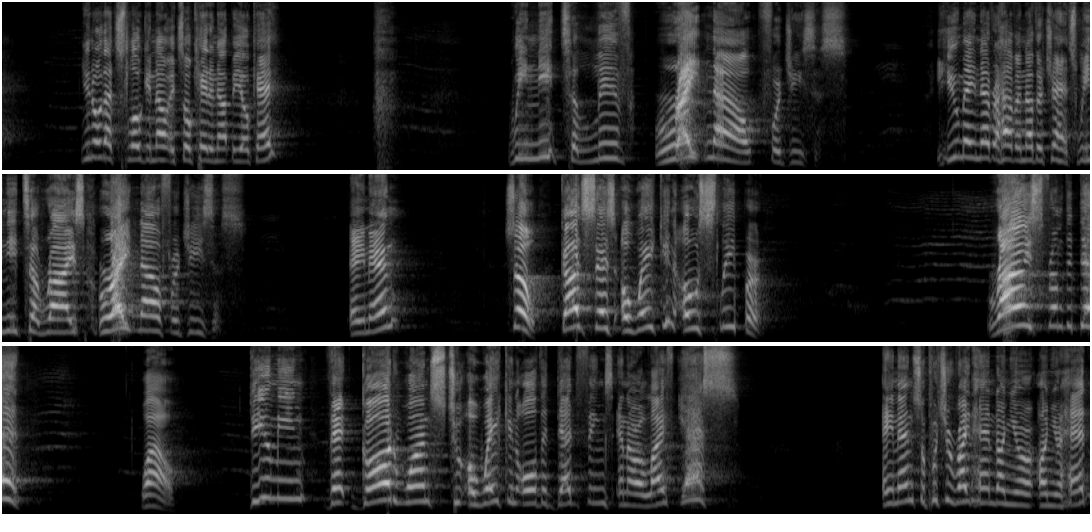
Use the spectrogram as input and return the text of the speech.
You know that slogan now, it's okay to not be okay? We need to live right now for Jesus. You may never have another chance. We need to rise right now for Jesus. Amen? So, God says, Awaken, O sleeper. Rise from the dead. Wow. Do you mean that God wants to awaken all the dead things in our life? Yes. Amen. So put your right hand on your on your head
